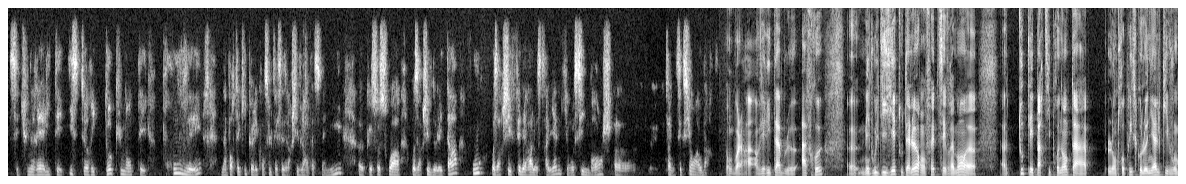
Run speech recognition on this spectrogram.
C'est une réalité historique documentée, prouvée. N'importe qui peut aller consulter ces archives-là en Tasmanie, que ce soit aux archives de l'État ou aux archives fédérales australiennes qui ont aussi une branche, enfin une section à Hobart. Donc voilà, un véritable affreux. Euh, mais vous le disiez tout à l'heure, en fait, c'est vraiment euh, euh, toutes les parties prenantes à l'entreprise coloniale qui vont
